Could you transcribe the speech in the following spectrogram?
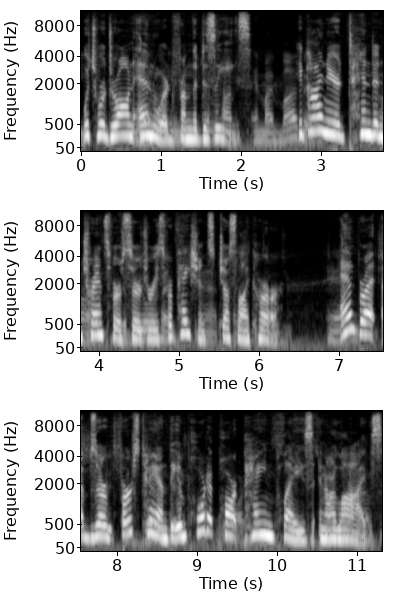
which were drawn inward from the disease. He pioneered tendon uh, transfer surgeries for patients just like her. Anne Brett observed firsthand the important part pain plays in our lives.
